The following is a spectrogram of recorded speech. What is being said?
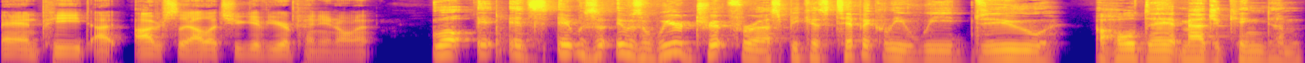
And Pete, I, obviously, I'll let you give your opinion on it. Well, it, it's it was it was a weird trip for us because typically we do a whole day at Magic Kingdom,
